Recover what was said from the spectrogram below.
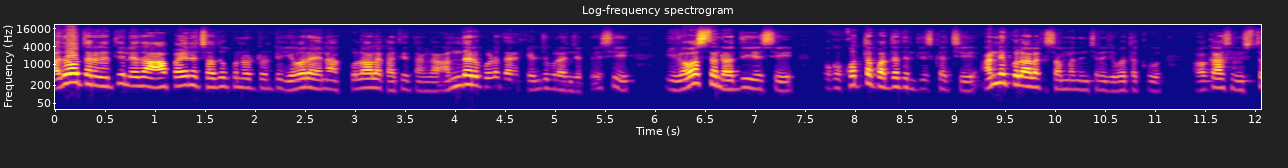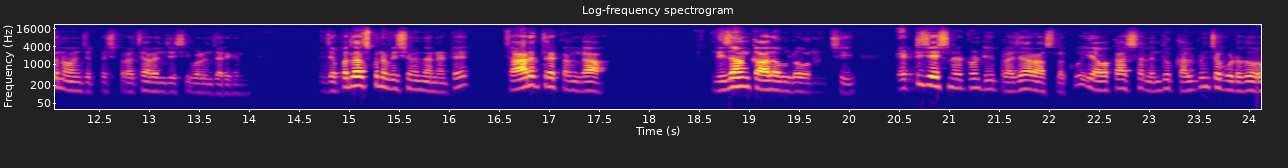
పదో తరగతి లేదా ఆ పైన చదువుకున్నటువంటి ఎవరైనా కులాలకు అతీతంగా అందరూ కూడా దానికి ఎలిజిబుల్ అని చెప్పేసి ఈ వ్యవస్థను రద్దు చేసి ఒక కొత్త పద్ధతిని తీసుకొచ్చి అన్ని కులాలకు సంబంధించిన యువతకు అవకాశం ఇస్తున్నాం అని చెప్పేసి ప్రచారం చేసి ఇవ్వడం జరిగింది. నేను చెప్పదలుచుకున్న విషయం ఏందనంటే చారిత్రకంగా నిజాం కాలంలో నుంచి ఎట్టి చేసినటువంటి ఈ ప్రజారాశులకు ఈ అవకాశాలు ఎందుకు కల్పించకూడదో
